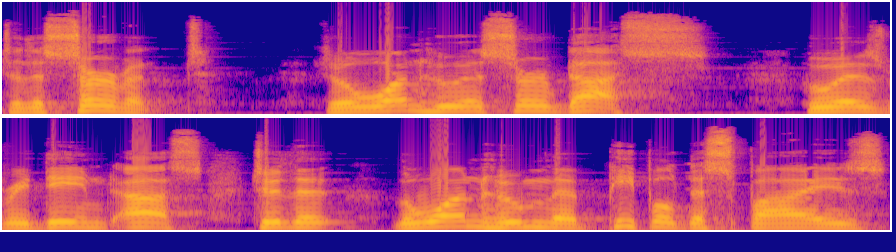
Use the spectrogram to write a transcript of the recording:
To the servant, to the one who has served us, who has redeemed us, to the, the one whom the people despise,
